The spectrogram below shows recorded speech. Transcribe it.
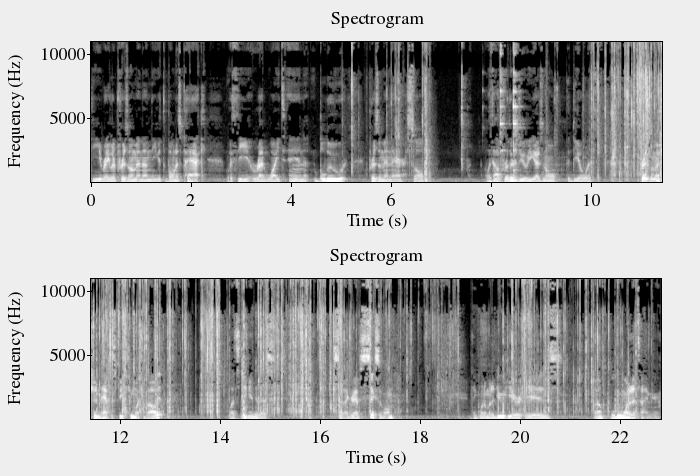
the regular Prizm and then you get the bonus pack with the red, white, and blue Prizm in there. So without further ado, you guys know the deal with Prizm. I shouldn't have to speak too much about it. Let's dig into this. Said I grabbed six of them. I think what I'm gonna do here is, well, we'll do one at a time here.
